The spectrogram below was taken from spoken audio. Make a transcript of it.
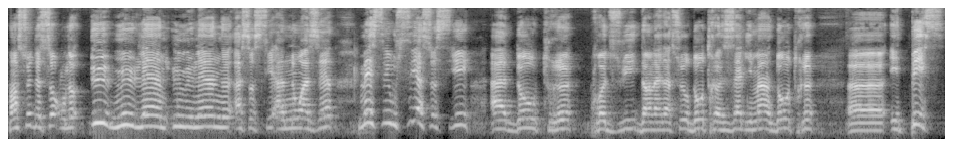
Ensuite de ça, on a humulène, humulène associé à noisette, mais c'est aussi associé à d'autres produits dans la nature, d'autres aliments, d'autres euh, épices.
